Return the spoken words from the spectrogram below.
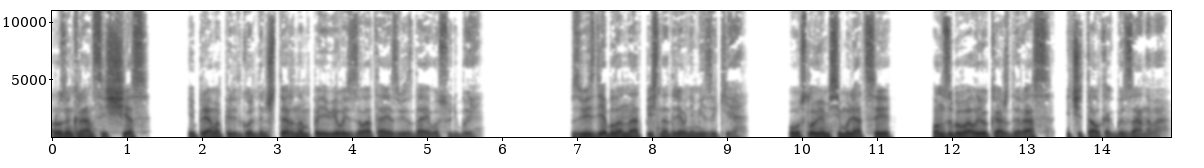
Розенкранц исчез, и прямо перед Гольденштерном появилась золотая звезда его судьбы. В звезде была надпись на древнем языке. По условиям симуляции он забывал ее каждый раз и читал как бы заново.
